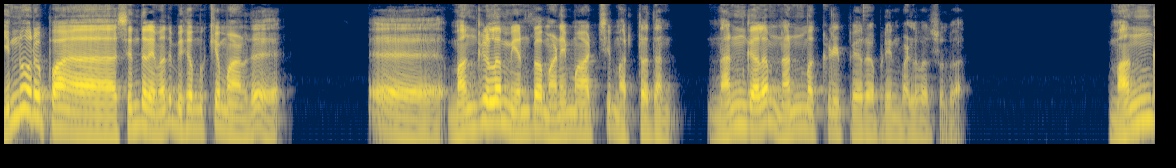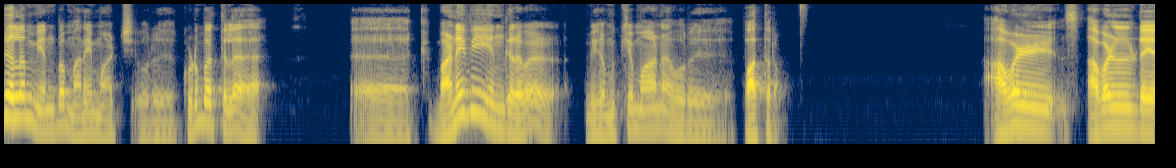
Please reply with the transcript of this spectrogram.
இன்னொரு பா சிந்தனை வந்து மிக முக்கியமானது மங்களம் என்ப மனைமாட்சி மற்றதன் நன்கலம் நன்மக்கள் பேர் அப்படின்னு வள்ளுவர் சொல்வார் மங்களம் என்ப மனைமாட்சி ஒரு குடும்பத்தில் மனைவி என்கிறவர் மிக முக்கியமான ஒரு பாத்திரம். அவள் அவளுடைய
